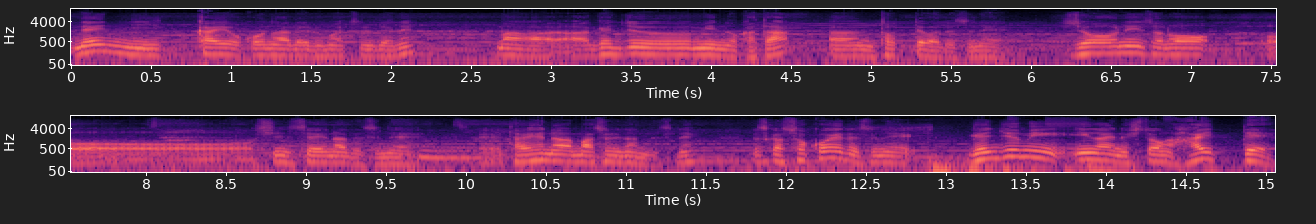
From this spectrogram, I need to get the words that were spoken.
年に1回行われる祭りでねまあ原住民の方にとってはですね非常にその神聖なですね、うん、大変な祭りなんですね。ですからそこへですね原住民以外の人が入って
